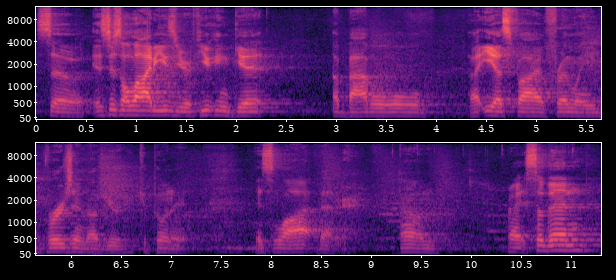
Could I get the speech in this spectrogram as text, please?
So it's just a lot easier if you can get a Babel uh, ES5 friendly version of your component. It's a lot better. Um, right, so then,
